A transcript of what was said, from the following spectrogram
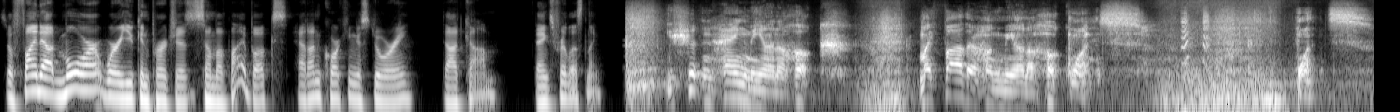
So find out more where you can purchase some of my books at uncorkingastory.com. Thanks for listening. You shouldn't hang me on a hook. My father hung me on a hook once. Once.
